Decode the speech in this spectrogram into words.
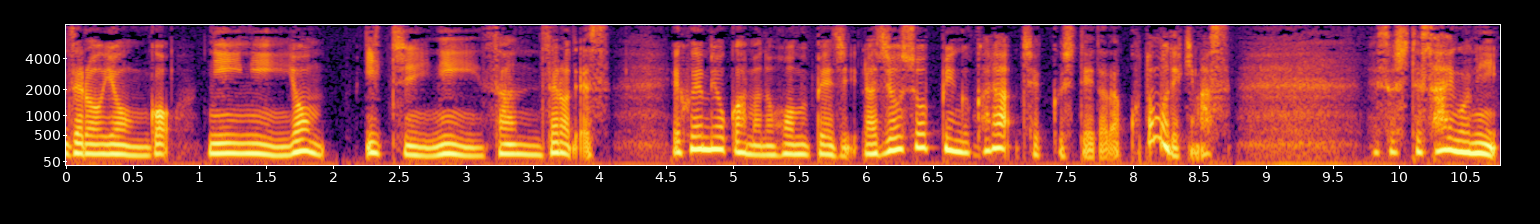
045-224-1230です。FM 横浜のホームページ、ラジオショッピングからチェックしていただくこともできます。そして最後に、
